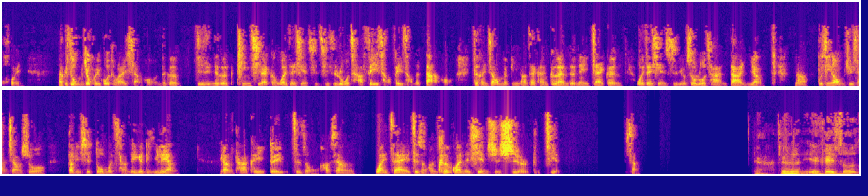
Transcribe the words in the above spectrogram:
溃。那可是我们就回过头来想哦，那个其实那个听起来跟外在现实其实落差非常非常的大哦，这很像我们平常在看个案的内在跟外在现实有时候落差很大一样。那不禁让我们去想象说，到底是多么强的一个力量，让他可以对这种好像。外在这种很客观的现实视而不见，像，对啊，就是也可以说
